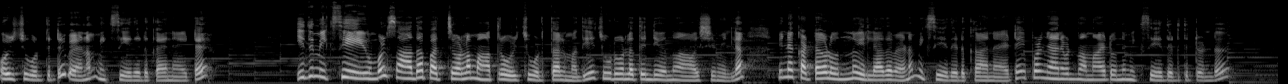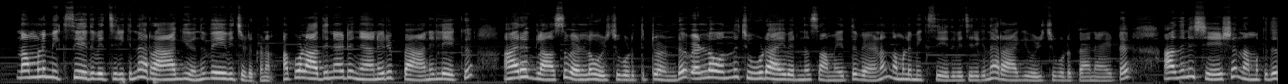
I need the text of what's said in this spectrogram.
ഒഴിച്ച് കൊടുത്തിട്ട് വേണം മിക്സ് ചെയ്തെടുക്കാനായിട്ട്. ഇത് മിക്സ് ചെയ്യുമ്പോൾ സാധാ പച്ചവെള്ളം മാത്രം ഒഴിച്ചു കൊടുത്താൽ മതി. ചൂടുവെള്ളത്തിന്റെ ഒന്നും ആവശ്യമില്ല. പിന്നെ കട്ടകളൊന്നും ഇല്ലാതെ വേണം മിക്സ് ചെയ്തെടുക്കാനായിട്ട്. ഇപ്പോൾ ഞാനിവിടെ നന്നായിട്ടൊന്ന് മിക്സ് ചെയ്തെടുത്തിട്ടുണ്ട്. നമ്മൾ മിക്സ് ചെയ്ത് വെച്ചിരിക്കുന്ന റാഗി ഒന്ന് വേവിച്ചെടുക്കണം. അപ്പോൾ അതിനായിട്ട് ഞാനൊരു പാനിലേക്ക് അര ഗ്ലാസ് വെള്ളം ഒഴിച്ചു കൊടുത്തിട്ടുണ്ട്. വെള്ളം ഒന്ന് ചൂടായി വരുന്ന സമയത്ത് വേണം നമ്മൾ മിക്സ് ചെയ്ത് വെച്ചിരിക്കുന്ന റാഗി ഒഴിച്ചു കൊടുക്കാനായിട്ട്. അതിനുശേഷം നമുക്കിത്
